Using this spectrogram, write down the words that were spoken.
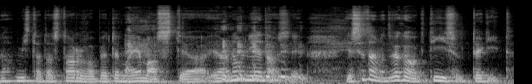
noh, mis ta tast arvab ja tema emast ja, ja noh, nii edasi. ja seda nad väga aktiivselt tegid.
